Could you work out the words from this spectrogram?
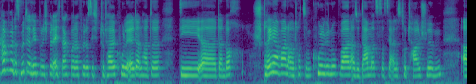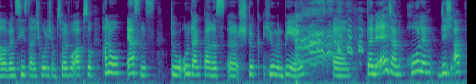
habe aber das miterlebt und ich bin echt dankbar dafür, dass ich total coole Eltern hatte, die äh, dann doch strenger waren, aber trotzdem cool genug waren. Also damals ist das ja alles total schlimm. Aber wenn es hieß dann, ich hole dich um 12 Uhr ab, so, hallo, erstens, du undankbares äh, Stück Human Being. ähm, deine Eltern holen dich ab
